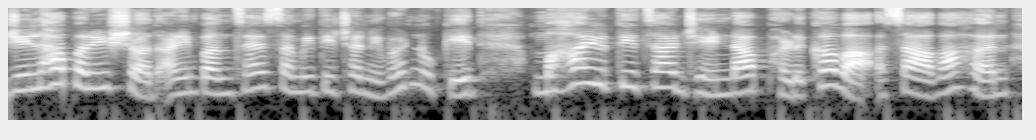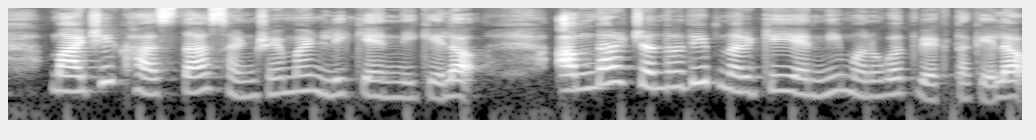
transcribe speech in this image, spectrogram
जिल्हा परिषद आणि पंचायत समितीच्या निवडणुकीत महायुतीचा झेंडा खडकवा असं आवाहन माजी खासदार संजय मंडलिक यांनी केलं. आमदार चंद्रदीप नरके यांनी मनोगत व्यक्त केलं.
